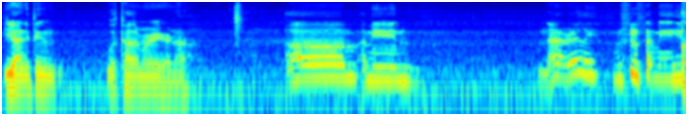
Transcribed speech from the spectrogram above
you got anything with Kyler Murray or no? Um, I mean, not really. I mean, he's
